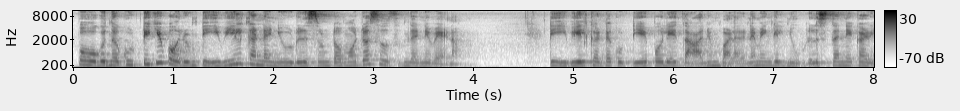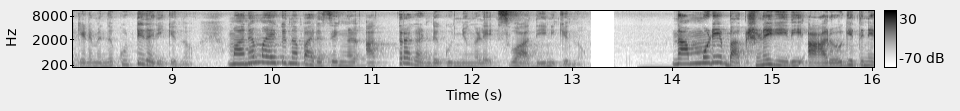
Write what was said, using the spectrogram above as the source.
പോകുന്ന കുട്ടിക്ക് പോലും ടി വിയിൽ കണ്ട ന്യൂഡിൽസും ടൊമാറ്റോ സോസും തന്നെ വേണം. ടി വിയിൽ കണ്ട കുട്ടിയെപ്പോലെ താനും വളരണമെങ്കിൽ ന്യൂഡിൽസ് തന്നെ കഴിക്കണമെന്ന് കുട്ടി ധരിക്കുന്നു. മനം മയക്കുന്ന പരസ്യങ്ങൾ അത്ര കണ്ട് കുഞ്ഞുങ്ങളെ സ്വാധീനിക്കുന്നു. നമ്മുടെ ഭക്ഷണ രീതി ആരോഗ്യത്തിന്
